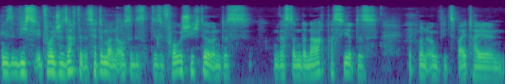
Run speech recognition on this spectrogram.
Wie ich es vorhin schon sagte, das hätte man auch so das, diese Vorgeschichte und das, was dann danach passiert, das hätte man irgendwie zweiteilen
